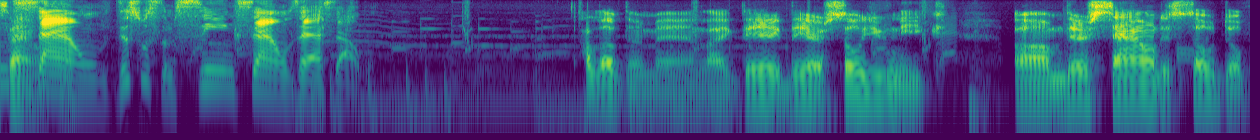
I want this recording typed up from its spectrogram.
sounds. sounds. This was some seeing sounds ass album. I love them, man. Like they they are so unique. Um, their sound is so dope.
